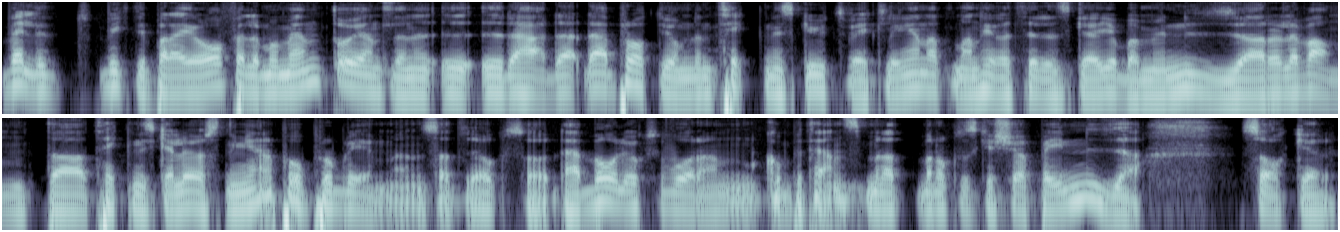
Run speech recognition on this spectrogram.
väldigt viktig paragraf eller moment då egentligen i, i det här. Där, där pratar jag om den tekniska utvecklingen, att man hela tiden ska jobba med nya relevanta tekniska lösningar på problemen. Så att vi också, det här behåller också våran kompetens, men att man också ska köpa in nya saker.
